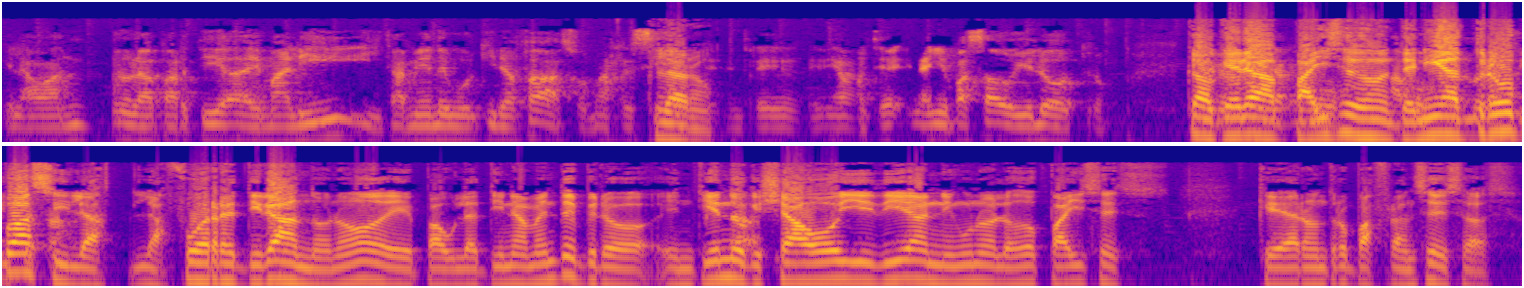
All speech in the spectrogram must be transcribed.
el abandono, la partida de Malí y también de Burkina Faso, más reciente, claro. entre digamos, el año pasado y el otro. Claro, pero que era, era países donde tenía tropas y las, las fue retirando, ¿no? De, paulatinamente, pero entiendo claro. que ya hoy día en ninguno de los dos países quedaron tropas francesas.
